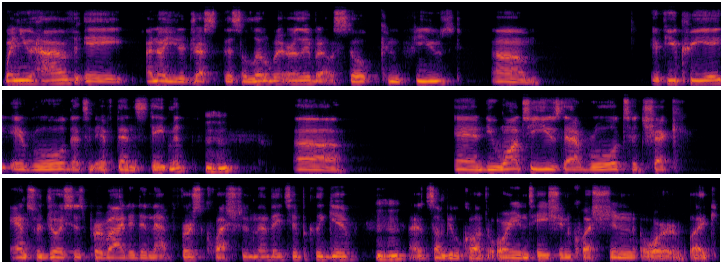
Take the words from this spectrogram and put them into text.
when you have a, I know you addressed this a little bit earlier, but I was still confused. Um, if you create a rule that's an if-then statement, Mm-hmm. uh, and you want to use that rule to check answer choices provided in that first question that they typically give, Mm-hmm. uh, some people call it the orientation question or like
